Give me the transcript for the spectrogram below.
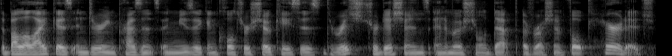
the balalaika's enduring presence in music and culture showcases the rich traditions and emotional depth of Russian folk heritage.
